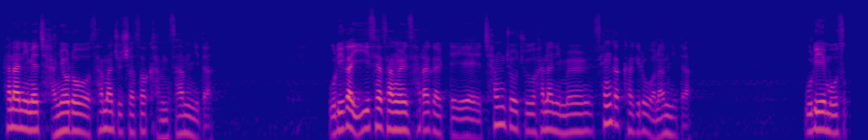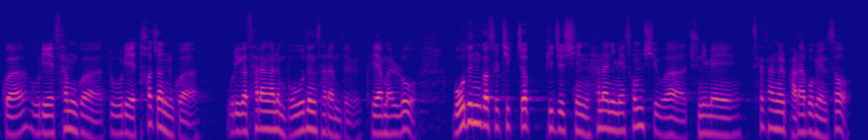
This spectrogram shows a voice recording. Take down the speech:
하나님의 자녀로 삼아 주셔서 감사합니다. 우리가 이 세상을 살아갈 때에 창조주 하나님을 생각하기를 원합니다. 우리의 모습과 우리의 삶과 또 우리의 터전과 우리가 사랑하는 모든 사람들 그야말로 모든 것을 직접 빚으신 하나님의 솜씨와 주님의 세상을 바라보면서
